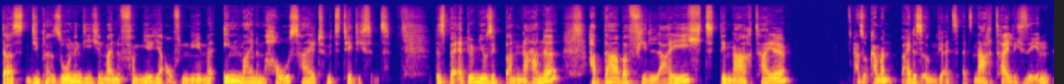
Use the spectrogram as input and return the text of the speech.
dass die Personen, die ich in meine Familie aufnehme, in meinem Haushalt mit tätig sind. Das ist bei Apple Music Banane, hab da aber vielleicht den Nachteil, also kann man beides irgendwie als, als nachteilig sehen.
